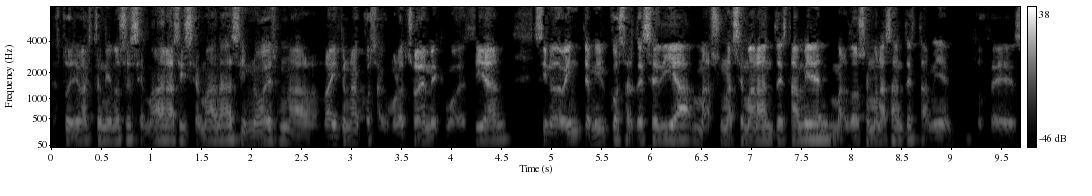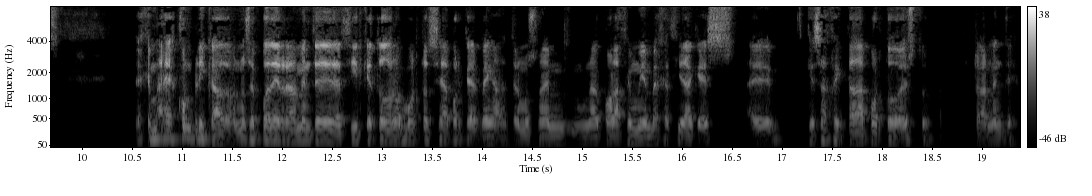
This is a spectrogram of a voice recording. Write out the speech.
Esto lleva extendiéndose semanas y semanas y no es una raíz de una cosa como el 8M, como decían, sino de 20.000 cosas de ese día, más una semana antes también, más dos semanas antes también. Entonces, es que es complicado. No se puede realmente decir que todos los muertos sea porque, venga, tenemos una, una población muy envejecida que es, eh, que es afectada por todo esto, realmente.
